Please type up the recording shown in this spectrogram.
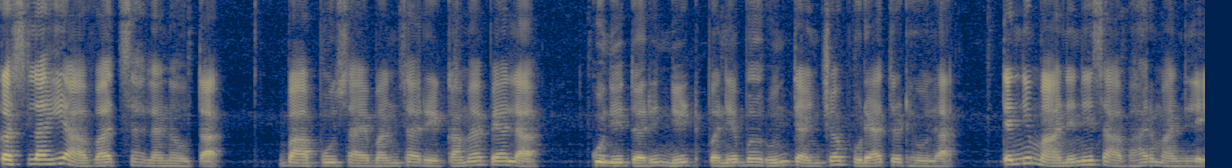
कसलाही आवाज झाला नव्हता. बापू साहेबांचा रिकाम्या प्याला कुणीतरी नीटपणे भरून त्यांच्या पुढ्यात ठेवला. त्यांनी मानेनेच आभार मानले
